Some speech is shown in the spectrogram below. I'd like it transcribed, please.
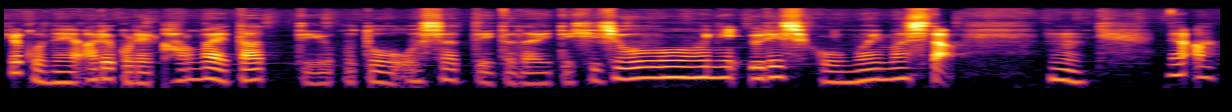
結構ねあれこれ考えたっていうことをおっしゃっていただいて非常に嬉しく思いました。うん、であ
